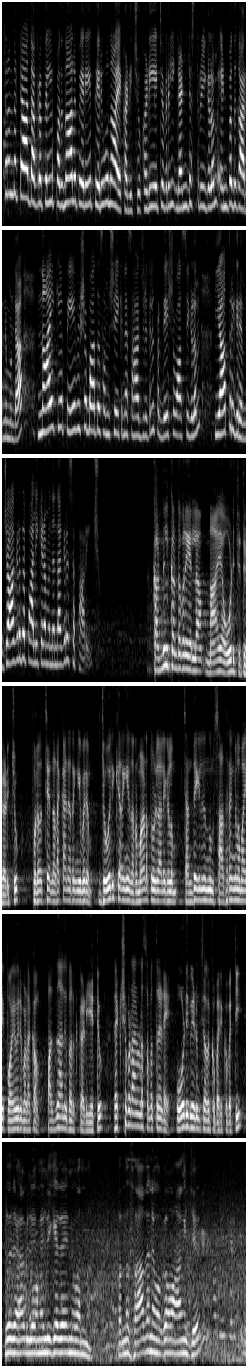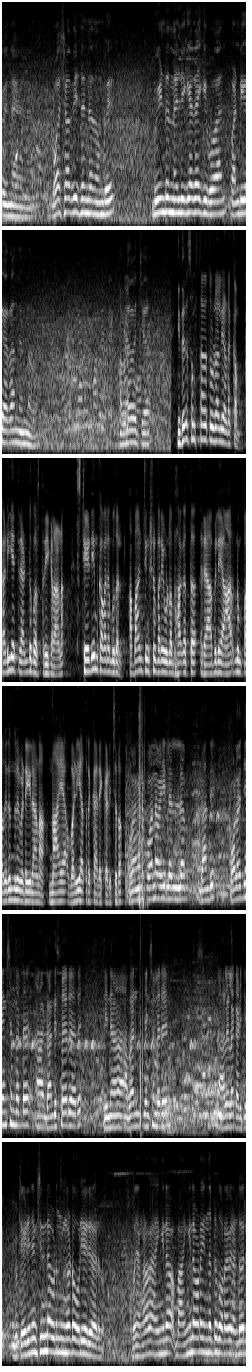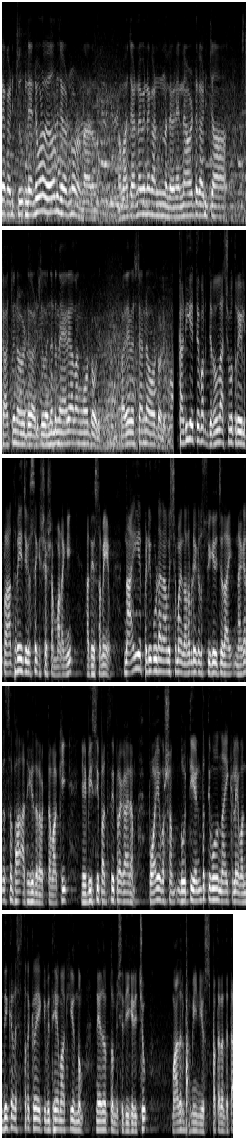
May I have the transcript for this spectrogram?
പത്തനംതിട്ട നഗരത്തിൽ പതിനാല് പേരെ തെരുവുനായ കടിച്ചു. കടിയേറ്റവരിൽ രണ്ട് സ്ത്രീകളും എൺപതുകാരനുമുണ്ട്. നായയ്ക്ക് പേവിഷബാധ സംശയിക്കുന്ന സാഹചര്യത്തിൽ പ്രദേശവാസികളും യാത്രികരും ജാഗ്രത പാലിക്കണമെന്ന് നഗരസഭ അറിയിച്ചു. കണ്ണിൽ കണ്ടവരെയെല്ലാം നായ ഓടിച്ചിട്ട് കടിച്ചു. പുലർച്ചെ നടക്കാനിറങ്ങിയവരും ജോലിക്കിറങ്ങിയ നിർമ്മാണ തൊഴിലാളികളും ചന്തയിൽ നിന്നും സാധനങ്ങളുമായി പോയവരുമടക്കം പതിനാല് പേർക്ക് കടിയേറ്റു. രക്ഷപ്പെടാനുള്ള ശ്രമത്തിനിടെ ഓടി വീണും ചിലർക്ക് പരിക്കുപറ്റി രാവിലെ നെല്ലിക്കരയിൽ വന്നു വന്ന്. വന്ന് സാധനമൊക്കെ വാങ്ങിച്ച് പിന്നെ പോസ്റ്റ് ഓഫീസിന്റെ മുമ്പ് വീണ്ടും നെല്ലിക്കലേക്ക് പോകാൻ വണ്ടി കയറാൻ നിന്നത്. അവിടെ വെച്ച് ഇതര സംസ്ഥാന തൊഴിലാളി അടക്കം കടിയേറ്റ രണ്ടുപേർ സ്ത്രീകളാണ്. സ്റ്റേഡിയം കവല മുതൽ അബാൻ ജംഗ്ഷൻ വരെയുള്ള ഭാഗത്ത് രാവിലെ ആറിനും പതിനൊന്നിനും ഇടയിലാണ് നായ വഴിയാത്രക്കാരെ കടിച്ചത്. അങ്ങനെ പോകുന്ന വഴിയിലെല്ലാം ഗാന്ധി കോളേജ് ജംഗ്ഷൻ തൊട്ട് ഗാന്ധി സ്ക്വയർ വരെ പിന്നെ അബാൻ ജംഗ്ഷൻ വരെ ആളുകളെ കടിച്ചു. സ്റ്റേഡിയം ജംഗ്ഷന്റെ അവിടെ നിന്ന് ഇങ്ങോട്ട് ഓടി വരുമായിരുന്നു അപ്പോൾ ഞങ്ങളുടെ ബാങ്കിന്റെ ബാങ്കിന്റെ അവിടെ നിന്നിട്ട് കുറേ രണ്ടുപേരെ കടിച്ചു. എന്റെ കൂടെ വേറൊരു ചേട്ടനും കൂടെ ഉണ്ടായിരുന്നു. അപ്പോൾ ആ ചേട്ടനെ പിന്നെ കണ്ടുന്നില്ല പിന്നെ എന്നെ അവിടെ കടിച്ചു ആ സ്റ്റാച്ചുവിനെ അവിടെ കടിച്ചു. എന്നിട്ട് നേരെ അത് അങ്ങോട്ട് ഓടി. പഴയ ബസ് സ്റ്റാൻഡ് അങ്ങോട്ട് ഓടി. കടിയേറ്റവർ ജനറൽ ആശുപത്രിയിൽ പ്രാഥമിക ചികിത്സയ്ക്ക് ശേഷം മടങ്ങി. അതേസമയം നായയെ പിടികൂടാൻ ആവശ്യമായ നടപടികൾ സ്വീകരിച്ചതായി നഗരസഭ അധികൃതർ വ്യക്തമാക്കി. എ ബി സി പദ്ധതി പ്രകാരം പോയ വർഷം നൂറ്റി എൺപത്തിമൂന്ന് നായ്ക്കളെ വന്ധ്യംകരണ ശസ്ത്രക്രിയയ്ക്ക് വിധേയമാക്കിയെന്നും നേതൃത്വം വിശദീകരിച്ചു. മാതൃഭൂമി ന്യൂസ് പത്തനംതിട്ട.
